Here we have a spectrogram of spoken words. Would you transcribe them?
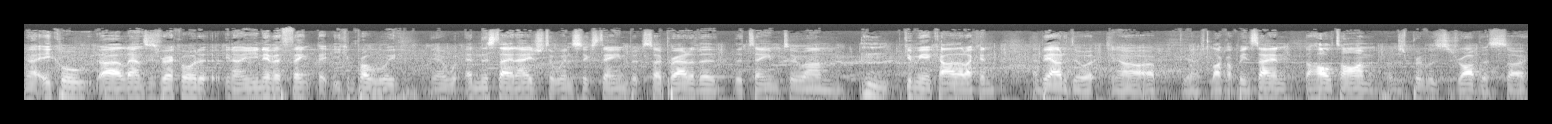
you know, equal uh, Lowndes' record. You know, you never think that you can probably, you know, in this day and age to win 16, but so proud of the, the team to um, give me a car that I can and be able to do it. You know, I, you know, like I've been saying the whole time, I'm just privileged to drive this. So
